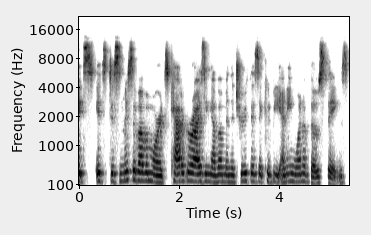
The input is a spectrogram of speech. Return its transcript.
it's it's dismissive of them or it's categorizing of them and the truth is it could be any one of those things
